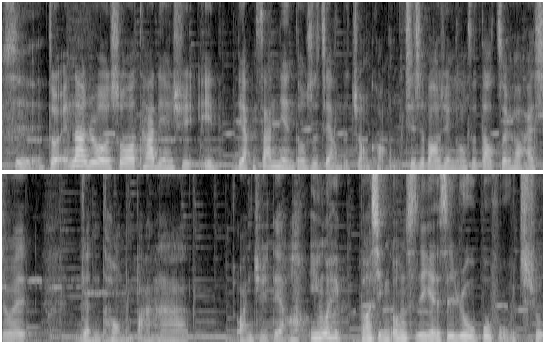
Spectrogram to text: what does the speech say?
是对，那如果说他连续一两三年都是这样的状况，其实保险公司到最后还是会忍痛把他婉拒掉。因为保险公司也是入不敷出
